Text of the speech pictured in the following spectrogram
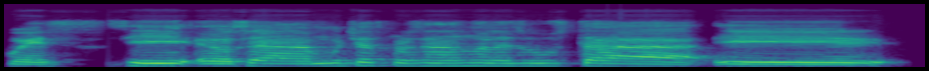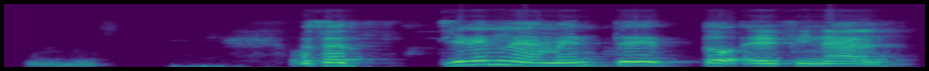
pues, sí, o sea, a muchas personas no les gusta, eh, o sea, tienen en la mente el final,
